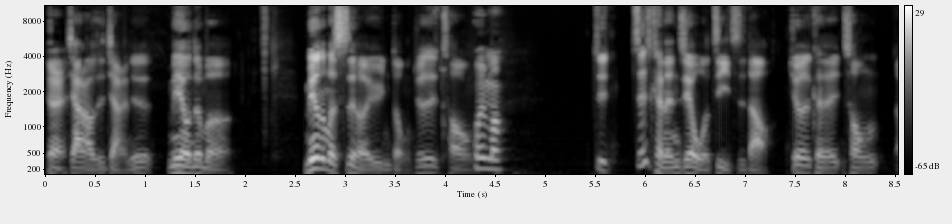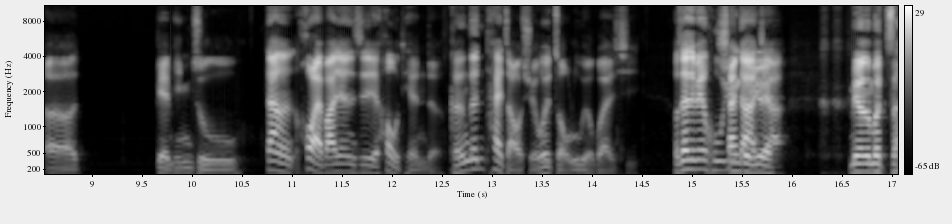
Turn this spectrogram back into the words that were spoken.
对，讲老实讲，就是没有那么。没有那么适合运动，就是从会吗？这这可能只有我自己知道，就是可能从呃扁平足，但后来发现是后天的，可能跟太早学会走路有关系。我在这边呼吁大家，没有那么早，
